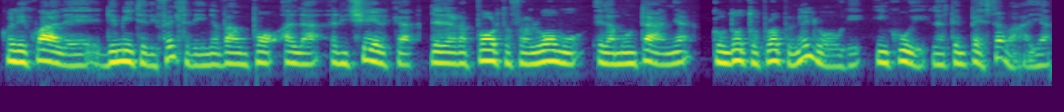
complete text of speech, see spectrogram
con il quale Dimitri Feltrin va un po' alla ricerca del rapporto fra l'uomo e la montagna condotto proprio nei luoghi in cui la tempesta Vaia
